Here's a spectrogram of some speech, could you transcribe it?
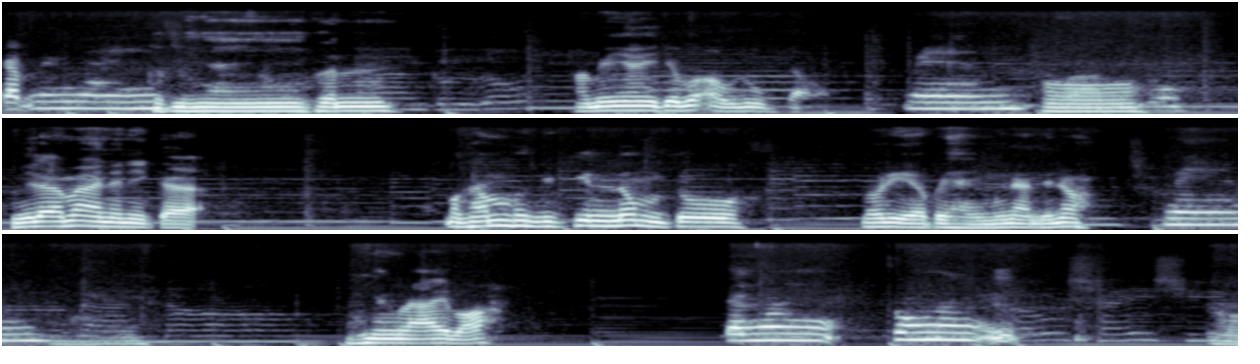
กับยังไงกับแม่ใหญ่เพิ่นเอาแม่ใหญ่จะบ่เอาลูกเจ้า แมนอ๋อเวลามาเนี่ยนี่ก็บางคำเพิ่นก็กินนมตัว เราเรียไปให้มื้อนั้นเด้เนาะแมนยังหลายบ่แต่ยังช่วงหนึงอีกอ๋อ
